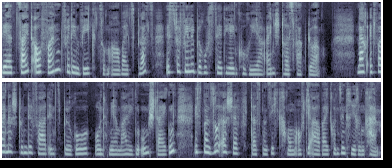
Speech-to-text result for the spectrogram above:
Der Zeitaufwand für den Weg zum Arbeitsplatz ist für viele Berufstätige in Korea ein Stressfaktor. Nach etwa einer Stunde Fahrt ins Büro und mehrmaligen Umsteigen ist man so erschöpft, dass man sich kaum auf die Arbeit konzentrieren kann.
